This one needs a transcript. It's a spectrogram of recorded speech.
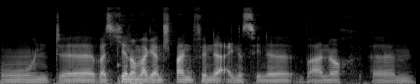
Und äh, was ich hier nochmal ganz spannend finde, eine Szene war noch, ähm,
